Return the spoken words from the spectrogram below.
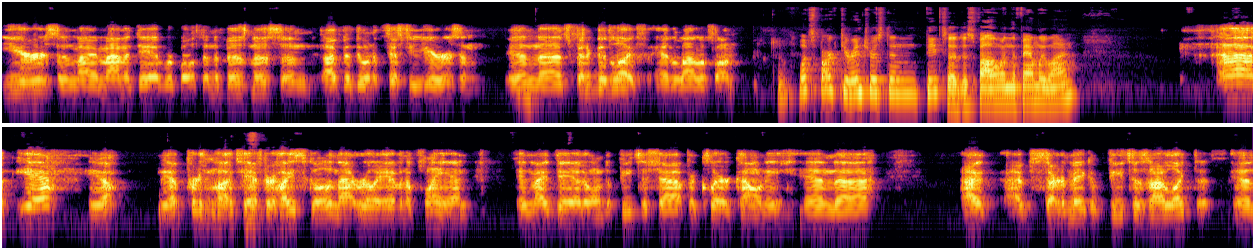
years, and my mom and dad were both in the business, and I've been doing it 50 years, and and uh, it's been a good life. I had a lot of fun. What sparked your interest in pizza? Just following the family line? Uh, yeah, yeah. Yeah, pretty much after high school, not really having a plan. And my dad owned a pizza shop in Clare County, and uh, I I started making pizzas, and I liked it, and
